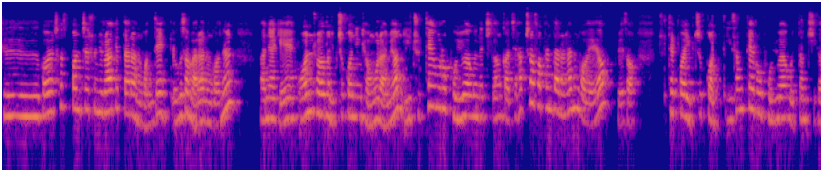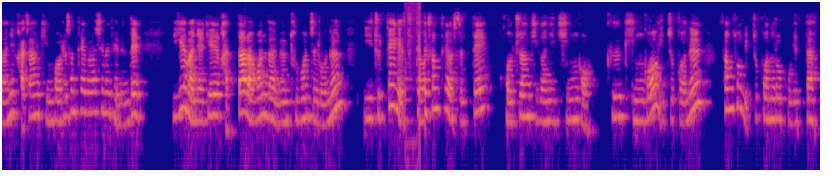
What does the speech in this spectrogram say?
그걸 첫 번째 순위로 하겠다라는 건데 여기서 말하는 거는 만약에 원조합은 입주권인 경우라면 이 주택으로 보유하고 있는 기간까지 합쳐서 판단을 하는 거예요. 그래서 주택과 입주권 이 상태로 보유하고 있던 기간이 가장 긴 거를 선택을 하시면 되는데 이게 만약에 같다라고 한다면 두 번째로는 이 주택의 주택 상태였을 때 거주한 기간이 긴 거, 그 긴 거 입주권을 상속 입주권으로 보겠다.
